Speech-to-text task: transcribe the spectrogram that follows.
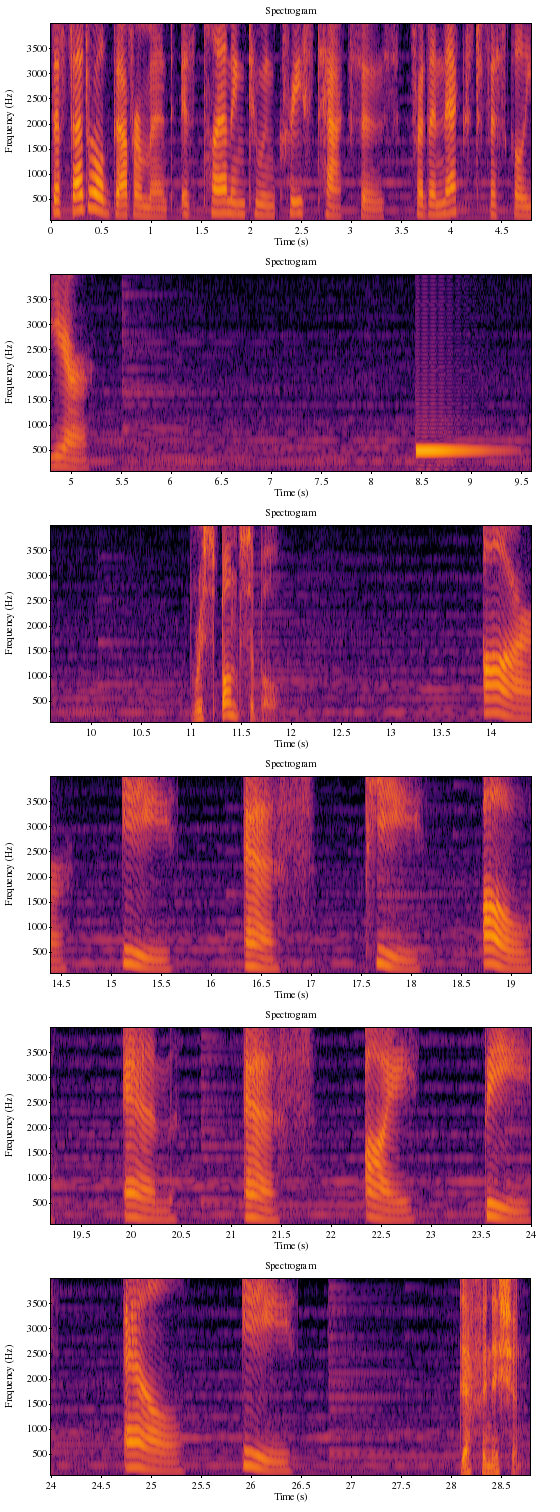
The federal government is planning to increase taxes for the next fiscal year. Responsible. R E S P O N S I B L E. Definition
